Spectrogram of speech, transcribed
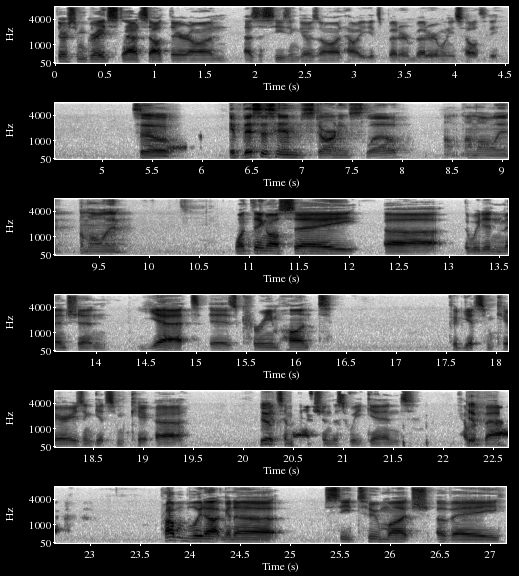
There's some great stats out there on as the season goes on, how he gets better and better when he's healthy. So if this is him starting slow, I'm, I'm all in. I'm all in. One thing I'll say uh, that we didn't mention yet is Kareem Hunt could get some carries and get some uh, Yep. get some action this weekend coming Yep. back. Probably not going to see too much of a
